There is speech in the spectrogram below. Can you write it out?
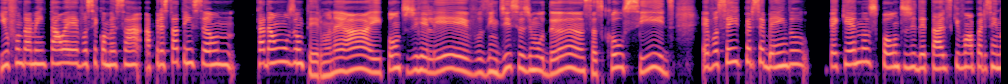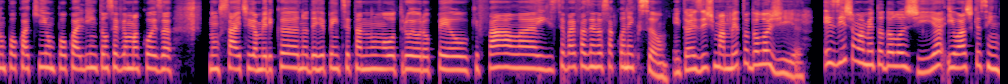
E o fundamental é você começar a prestar atenção. Cada um usa um termo, né? E pontos de relevos, indícios de mudanças, cold seeds. É você ir percebendo pequenos pontos de detalhes que vão aparecendo um pouco aqui, um pouco ali. Então você vê uma coisa num site americano, de repente você está num outro europeu que fala e você vai fazendo essa conexão. Então existe uma metodologia. Existe uma metodologia e eu acho que assim,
